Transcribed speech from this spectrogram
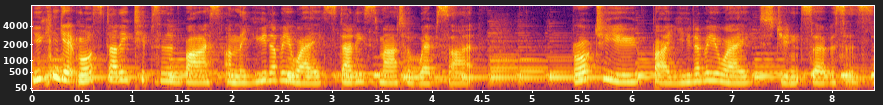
You can get more study tips and advice on the UWA Study Smarter website. Brought to you by UWA Student Services.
